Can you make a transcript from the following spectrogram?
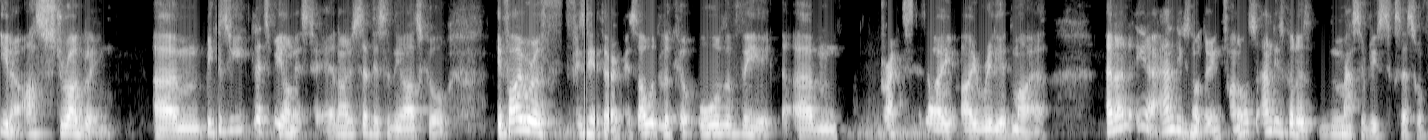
you know are struggling. Um, because you, let's be honest here, and I said this in the article. If I were a physiotherapist, I would look at all of the um, practices I, I really admire. And you know, Andy's not doing funnels. Andy's got a massively successful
